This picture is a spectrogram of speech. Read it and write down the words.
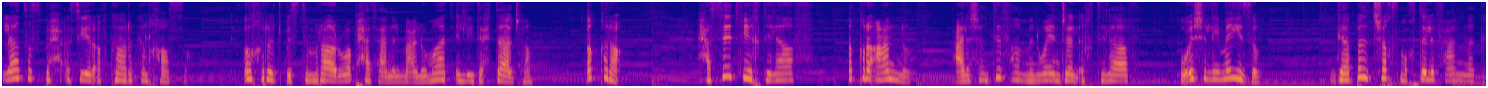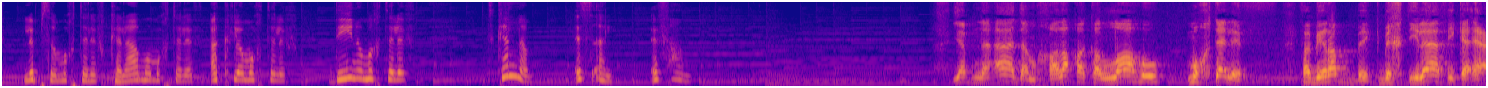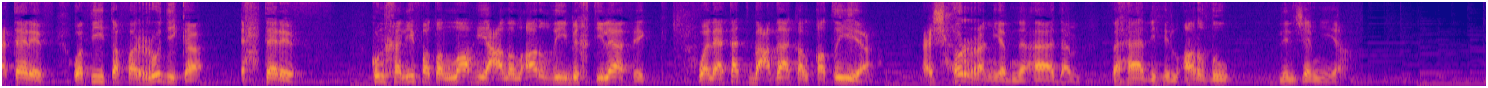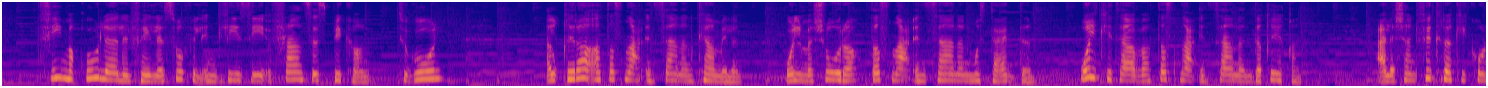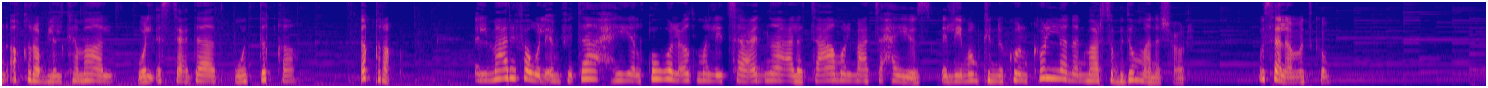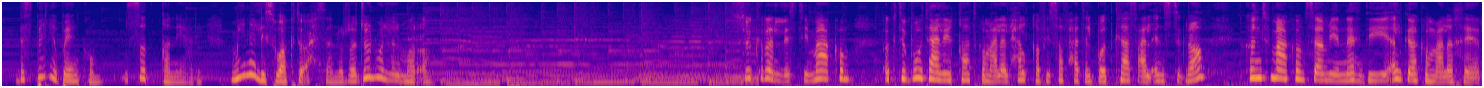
لا تصبح أسير أفكارك الخاصة. أخرج باستمرار وابحث عن المعلومات اللي تحتاجها. اقرأ. حسيت في اختلاف؟ اقرأ عنه علشان تفهم من وين جاء الاختلاف وإيش اللي يميزه. قابلت شخص مختلف عنك. لبسه مختلف كلامه مختلف أكله مختلف دينه مختلف. تكلم اسأل. افهم. يا ابن آدم خلقك الله مختلف. فبربك باختلافك اعترف. وفي تفردك احترف. كن خليفة الله على الأرض باختلافك ولا تتبع ذاك القطيع. عش حرا يا ابن آدم فهذه الأرض للجميع. في مقولة للفيلسوف الإنجليزي فرانسيس بيكون تقول القراءة تصنع إنسانا كاملا والمشورة تصنع إنسانا مستعدا والكتابة تصنع إنسانا دقيقا. علشان فكرك يكون أقرب للكمال والاستعداد والدقة اقرأ. المعرفة والانفتاح هي القوة العظمى اللي تساعدنا على التعامل مع التحيز اللي ممكن نكون كلنا نمارسه بدون ما نشعر. وسلامتكم. بس بيني وبينكم صدقا يعني مين اللي سواقته أحسن الرجل ولا المرأة؟ شكرا لاستماعكم. اكتبوا تعليقاتكم على الحلقة في صفحة البودكاست على الإنستغرام. كنت معكم سامية النهدي ألقاكم على خير.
